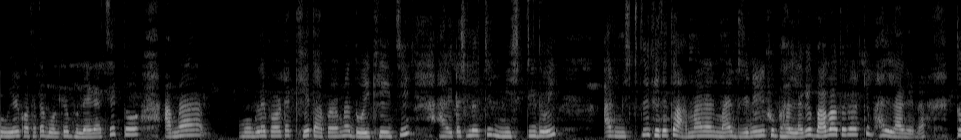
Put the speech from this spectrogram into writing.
দুইয়ের কথাটা বলতে ভুলে গেছে। তো আমরা মোগলাই পরোটা খেয়ে তারপর আমরা দই খেয়েছি। আর এটা ছিল হচ্ছে মিষ্টি দই। আর মিষ্টি দই খেতে তো আমার আর মায়ের দুজনেরই খুব ভালো লাগে, বাবা অতটা আর কি ভালো লাগে না। তো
